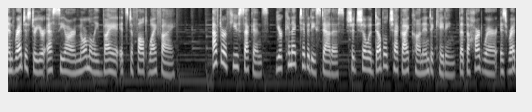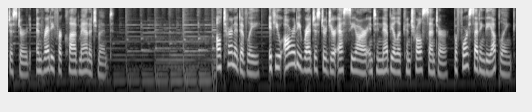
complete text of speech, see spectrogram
and register your SCR normally via its default Wi-Fi. After a few seconds, your connectivity status should show a double check icon indicating that the hardware is registered and ready for cloud management. Alternatively, if you already registered your SCR into Nebula Control Center before setting the uplink,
